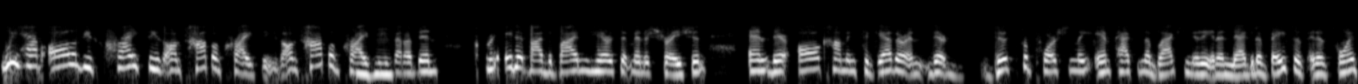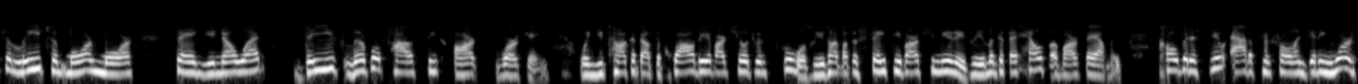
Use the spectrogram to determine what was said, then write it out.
we have all of these crises on top of crises, on top of crises mm-hmm. that have been created by the Biden Harris administration and they're all coming together and they're disproportionately impacting the black community in a negative basis. And it's going to lead to more and more saying, you know what? These liberal policies aren't working. When you talk about the quality of our children's schools, when you talk about the safety of our communities, when you look at the health of our families, COVID is still out of control and getting worse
